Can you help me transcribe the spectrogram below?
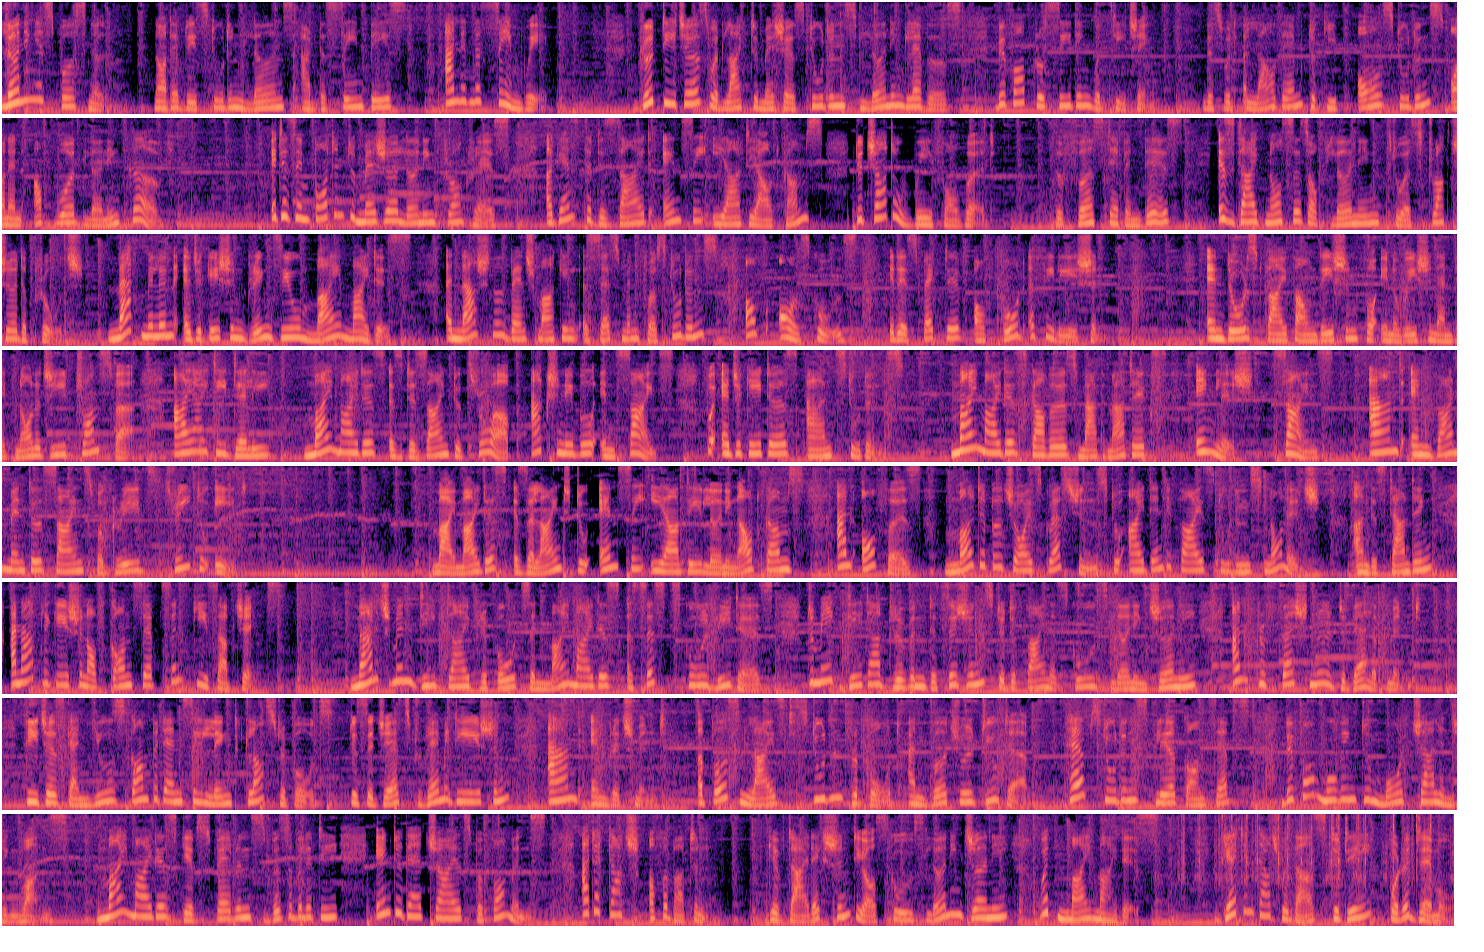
Learning is personal. Not every student learns at the same pace and in the same way. Good teachers would like to measure students' learning levels before proceeding with teaching. This would allow them to keep all students on an upward learning curve. It is important to measure learning progress against the desired NCERT outcomes to chart a way forward. The first step in this is diagnosis of learning through a structured approach. Macmillan Education brings you My Midas, a national benchmarking assessment for students of all schools, irrespective of board affiliation. Endorsed by Foundation for Innovation and Technology Transfer, IIT Delhi, My Midas is designed to throw up actionable insights for educators and students. My Midas covers mathematics, English, science, and environmental science for grades 3 to 8. My Midas is aligned to NCERT learning outcomes and offers multiple choice questions to identify students' knowledge, understanding, and application of concepts in key subjects. Management deep dive reports in MyMidas assist school leaders to make data driven decisions to define a school's learning journey and professional development. Teachers can use competency linked class reports to suggest remediation and enrichment. A personalized student report and virtual tutor help students clear concepts before moving to more challenging ones. My Midas gives parents visibility into their child's performance at a touch of a button. Give direction to your school's learning journey with My Midas. Get in touch with us today for a demo.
